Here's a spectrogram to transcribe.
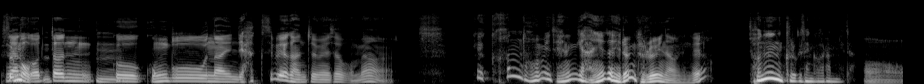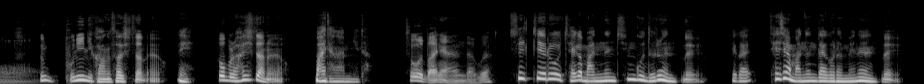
그냥 어떤 음. 그 공부나 이제 학습의 관점에서 보면 큰 도움이 되는 게 아니다 이런 결론이 나오는 거예요? 저는 그렇게 생각을 합니다. 어, 그럼 본인이 강사시잖아요. 네. 수업을 하시잖아요. 많이 안 합니다. 수업을 많이 안 한다고요? 실제로 제가 맞는 친구들은 네. 제가 3시간 맞는다 그러면은 네.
